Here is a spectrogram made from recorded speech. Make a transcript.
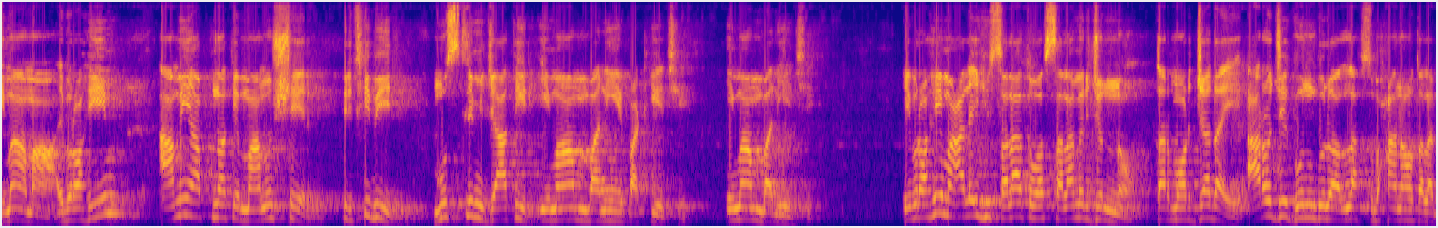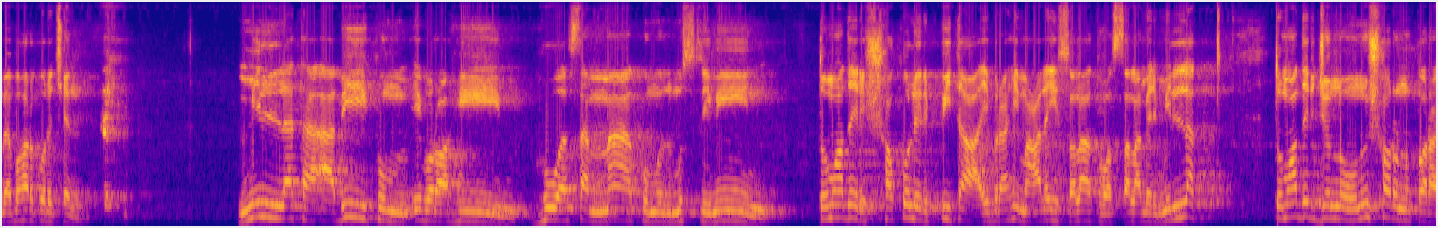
ইমামা। ইব্রাহিম, আমি আপনাকে মানুষের, পৃথিবীর, মুসলিম জাতির ইমাম বানিয়ে পাঠিয়েছি, ইমাম বানিয়েছি। ইব্রাহিম আলাইহি সালাতু জন্য তার মর্যাদায় আরও যে গুণগুলো আল্লাহ তাআলা ব্যবহার করেছেন আবিকুম মুসলিমিন। তোমাদের সকলের পিতা ইব্রাহিম আলাইহিস সালাতামের মিল্লাত তোমাদের জন্য অনুসরণ করা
